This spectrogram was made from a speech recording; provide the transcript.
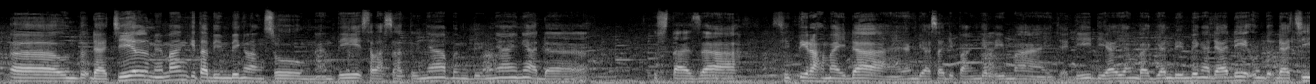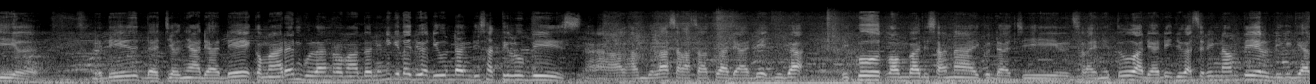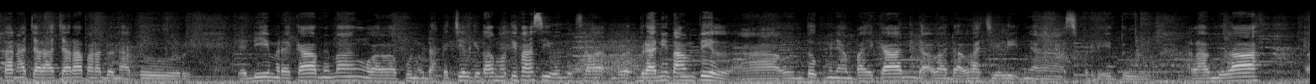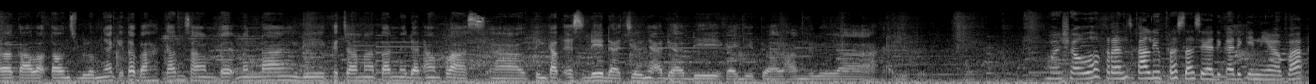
Eh, untuk dacil memang kita bimbing langsung. Nanti salah satunya pembimbingnya ini ada Ustazah Siti Rahmaida yang biasa dipanggil Imai. Jadi dia yang bagian bimbing adik-adik untuk dacil. Jadi dacilnya adik-adik kemarin bulan Ramadan ini kita juga diundang di Sakti Lubis. Nah, Alhamdulillah salah satu adik-adik juga ikut lomba di sana ikut dacil. Selain itu adik-adik juga sering nampil di kegiatan acara-acara para donatur. Jadi mereka memang walaupun udah kecil kita motivasi untuk berani tampil nah, untuk menyampaikan dakwah-dakwah ciliknya seperti itu. Alhamdulillah eh, kalau tahun sebelumnya kita bahkan sampai menang di Kecamatan Medan Amplas Nah, tingkat SD dacilnya adik-adik kayak gitu. Alhamdulillah kayak gitu. Masya Allah keren sekali prestasi adik-adik ini ya Pak.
